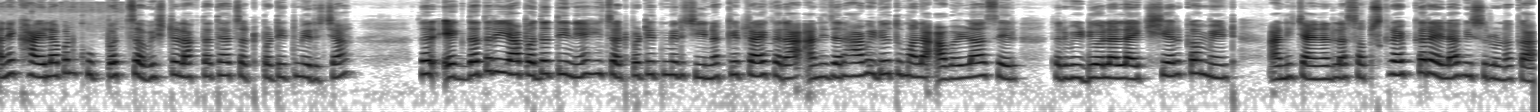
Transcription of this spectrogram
आणि खायला पण खूपच चविष्ट लागतात ह्या चटपटीत मिरच्या. तर एकदा तरी या पद्धतीने ही चटपटीत मिरची नक्की ट्राय करा आणि जर हा व्हिडिओ तुम्हाला आवडला असेल तर व्हिडिओला लाईक शेअर कमेंट आणि चॅनलला सबस्क्राईब करायला विसरू नका.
